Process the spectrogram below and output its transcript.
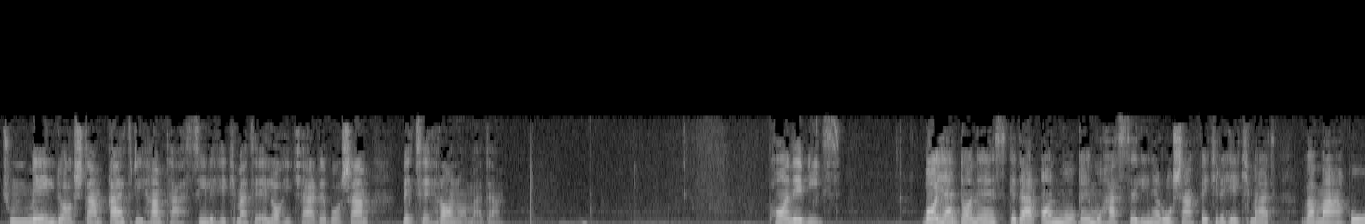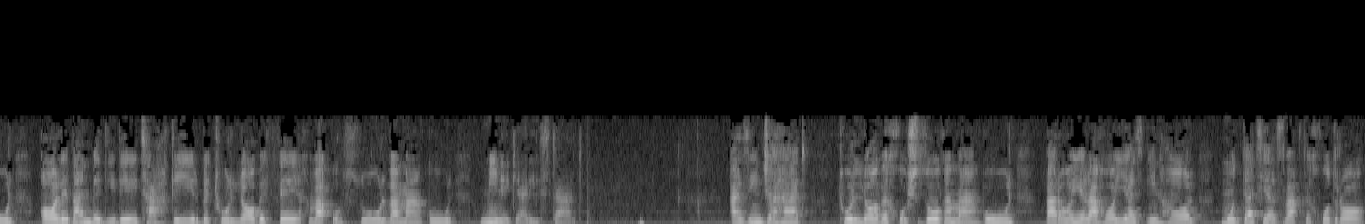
چون میل داشتم قدری هم تحصیل حکمت الهی کرده باشم به تهران آمدم. پانویس باید دانست که در آن موقع محصلین روشنفکر حکمت و معقول غالبا به دیده تحقیر به طلاب فقه و اصول و معقول مینگریستند. از این جهت طلاب خوشزوق منقول برای رهایی از این حال مدتی از وقت خود را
